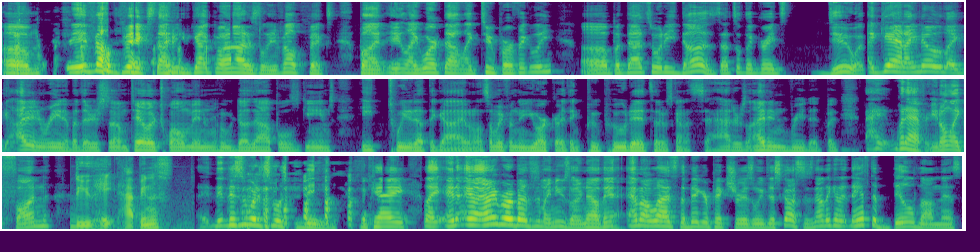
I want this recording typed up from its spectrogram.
Um, it felt fixed. I mean, got going honestly, it felt fixed, but it like worked out like too perfectly. Uh, but that's what he does. That's what the greats do. Again, I know like I didn't read it, but there's some Taylor Twellman who does Apple's games. He tweeted at the guy. I don't know somebody from New Yorker. I think poo pooed it. Said it was kind of sad or something. I didn't read it, but hey, whatever. You don't like fun. Do you hate happiness? This is what it's supposed to be, okay? Like, and, and, I wrote about this in my newsletter. Now, the MLS, the bigger picture, is we've discussed, is now they got they have to build on this.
